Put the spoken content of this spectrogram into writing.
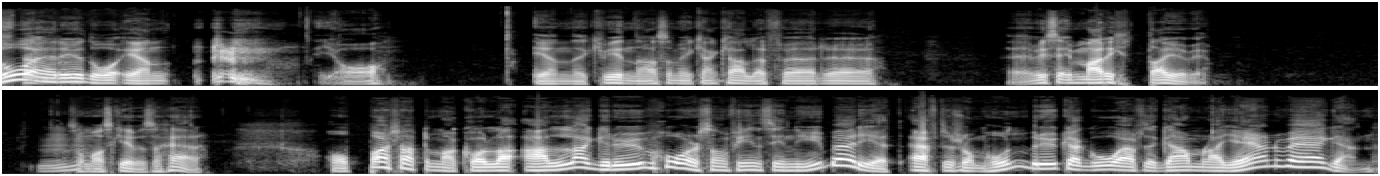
Då är det ju då en, ja, en kvinna som vi kan kalla för, eh, eh, vi säger Maritta gör vi, Mm. som har skrivit så här. Hoppas att de har kollat alla gruvhål som finns i Nyberget eftersom hon brukar gå efter gamla järnvägen.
